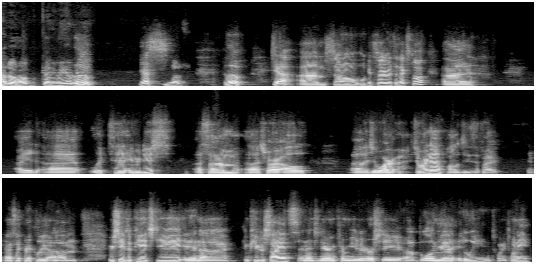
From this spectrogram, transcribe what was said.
Hello, Rob. Can you hear Hello. me? Yes. Yes. Hello. Yeah. Um, so we'll get started with the next talk. Uh, I'd uh, like to introduce Assam uh, Shwar Al uh, Jawar Jawarna. Apologies if I didn't pronounce that correctly. Um, received a PhD in uh, computer science and engineering from University of Bologna, Italy, in 2020.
